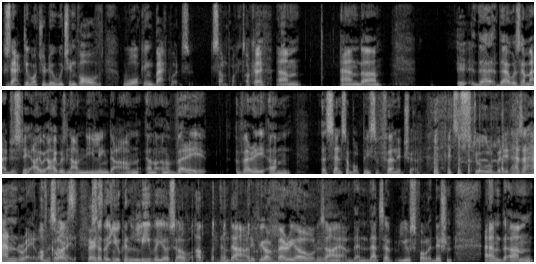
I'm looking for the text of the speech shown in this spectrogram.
exactly what you do, which involved walking backwards some point. Okay. Um, and um, there, there was Her Majesty. I, I was now kneeling down on, a- on a very, very um, a sensible piece of furniture. It's a stool, but it has a handrail on Of the course. side, so that you can lever yourself up and down. If you are very old, as I am, then that's a useful addition. And um,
